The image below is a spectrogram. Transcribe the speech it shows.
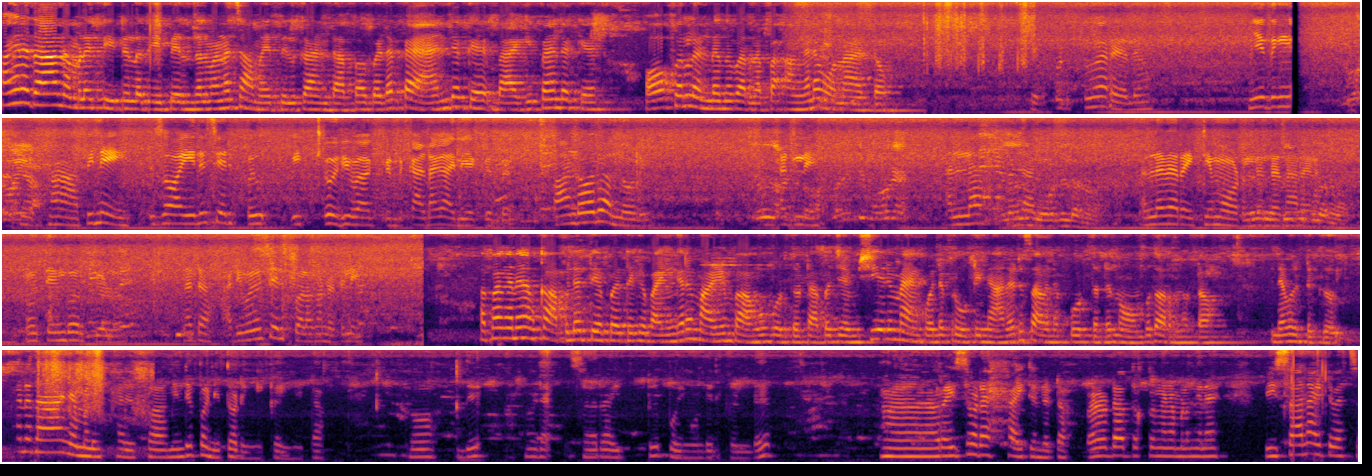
അങ്ങനെ ഇതാ നമ്മൾ എത്തിയിട്ടുള്ളത് ഈ പെരിന്തൽമണ്ണ ചാമയത്തിൽ കണ്ട. അപ്പോൾ ഇവിടെ പാന്റൊക്കെ ബാഗി പാന്റൊക്കെ ഓഫറിലുണ്ടെന്ന് പറഞ്ഞപ്പോൾ അങ്ങനെ പോന്നാ കേട്ടോ എടുത്തു അറിയാലോ ഇനി ഇത് ആ പിന്നെ സോയിൽ ചെരുപ്പ് വിറ്റ് ഒഴിവാക്കുന്നുണ്ട് കട കാലിയാക്കുന്നുണ്ട് പാണ്ടോര് വന്നോളി. കേട്ടില്ലേ നല്ല. നല്ല വെറൈറ്റി മോഡലുണ്ടെന്ന് അറിയണം. നൂറ്റി അമ്പത് ഉറുപ്പ്യുള്ളൂ കേട്ടോ അടിപൊളി ചെരുപ്പുകളൊക്കെ കണ്ടിട്ടില്ലേ അപ്പം അങ്ങനെ നമുക്ക് കാപ്പിലെത്തിയപ്പോഴത്തേക്ക് ഭയങ്കര മഴയും പാങ്ങും കൊടുത്തിട്ടോ അപ്പോൾ ജംഷി ഒരു മാംഗോന്റെ ഫ്രൂട്ടി ഞാനൊരു സെവനപ്പ് കൊടുത്തിട്ട് നോമ്പ് തുറന്നു കേട്ടോ. പിന്നെ വീട്ടിലേക്ക് പോയി. അങ്ങനെതാ നമ്മൾ അൽഫാമിന്റെ പണി തുടങ്ങി കേട്ടോ അപ്പോൾ ഇത് ഇവിടെ സാറായിട്ട് പോയിക്കൊണ്ടിരിക്കുന്നുണ്ട് റൈസ് ഇവിടെ ആയിട്ടുണ്ട് കേട്ടോ ഇവിടെ അതൊക്കെ ഇങ്ങനെ നമ്മളിങ്ങനെ വീസാനായിട്ട് വെച്ച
